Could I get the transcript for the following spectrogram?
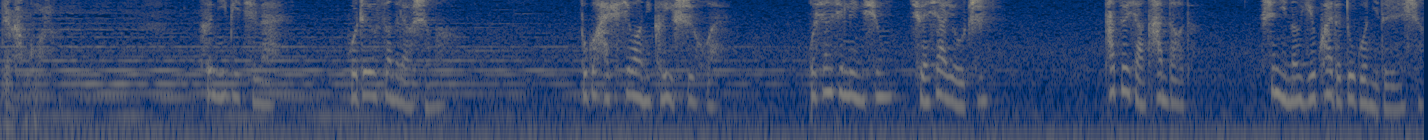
别难过了。和你比起来，我这又算得了什么？不过还是希望你可以释怀。我相信令兄泉下有知，他最想看到的，是你能愉快的度过你的人生。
